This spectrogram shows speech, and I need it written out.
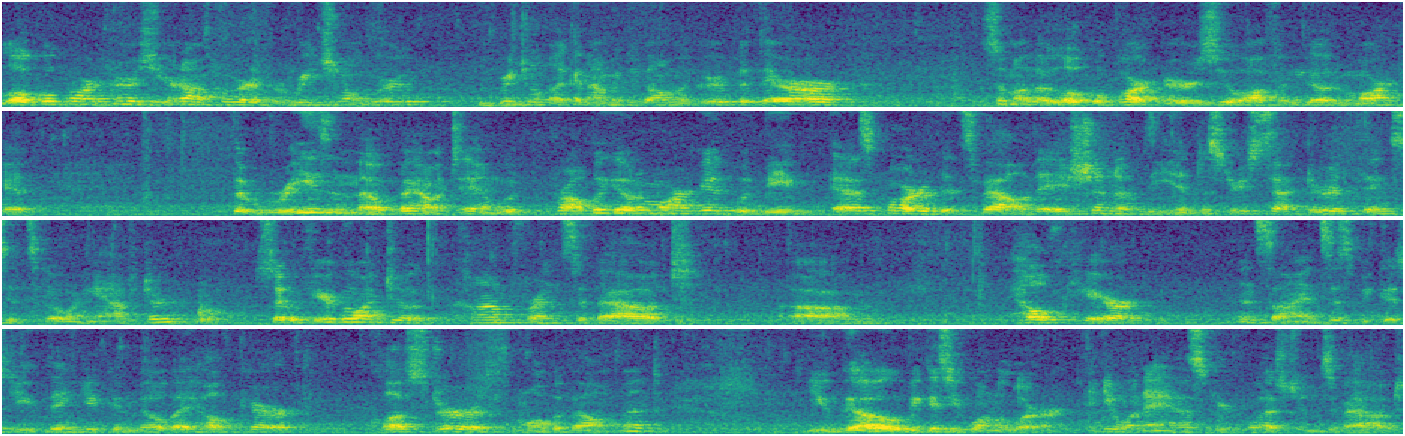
local partners. You're not part of a regional group, regional economic development group, but there are some other local partners who often go to market. The reason though Powhatan would probably go to market would be as part of its validation of the industry sector and things it's going after. So if you're going to a conference about um, healthcare and sciences because you think you can build a healthcare cluster, or small development, you go because you want to learn and you want to ask your questions about,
